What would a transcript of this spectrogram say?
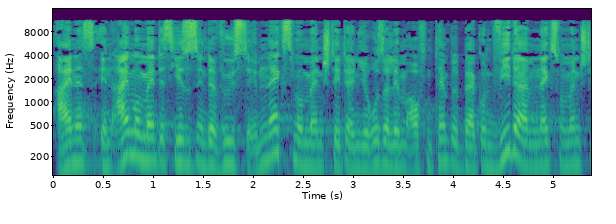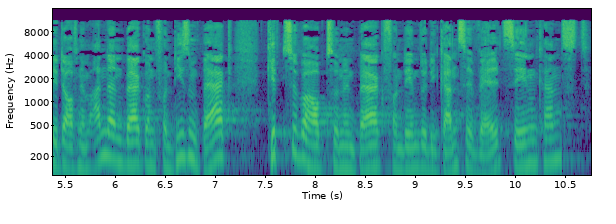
eines, in einem Moment ist Jesus in der Wüste, im nächsten Moment steht er in Jerusalem auf dem Tempelberg und wieder im nächsten Moment steht er auf einem anderen Berg und von diesem Berg gibt es überhaupt so einen Berg, von dem du die ganze Welt sehen kannst?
